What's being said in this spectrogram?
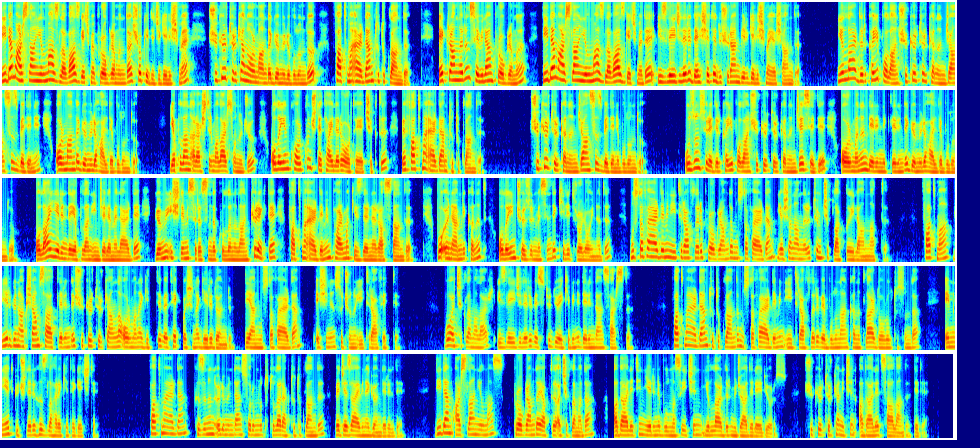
Didem Arslan Yılmaz'la Vazgeçme programında şok edici gelişme, Şükür Türkan ormanda gömülü bulundu, Fatma Erdem tutuklandı. Ekranların sevilen programı, Didem Arslan Yılmaz'la Vazgeçme'de izleyicileri dehşete düşüren bir gelişme yaşandı. Yıllardır kayıp olan Şükür Türkan'ın cansız bedeni ormanda gömülü halde bulundu. Yapılan araştırmalar sonucu olayın korkunç detayları ortaya çıktı ve Fatma Erdem tutuklandı. Şükür Türkan'ın cansız bedeni bulundu. Uzun süredir kayıp olan Şükür Türkan'ın cesedi ormanın derinliklerinde gömülü halde bulundu. Olay yerinde yapılan incelemelerde gömü işlemi sırasında kullanılan kürekte Fatma Erdem'in parmak izlerine rastlandı. Bu önemli kanıt olayın çözülmesinde kilit rol oynadı. Mustafa Erdem'in itirafları programda Mustafa Erdem yaşananları tüm çıplaklığıyla anlattı. Fatma, bir gün akşam saatlerinde Şükür Türkan'la ormana gitti ve tek başına geri döndü, diyen Mustafa Erdem, eşinin suçunu itiraf etti. Bu açıklamalar izleyicileri ve stüdyo ekibini derinden sarstı. Fatma Erdem tutuklandı. Mustafa Erdem'in itirafları ve bulunan kanıtlar doğrultusunda emniyet güçleri hızla harekete geçti. Fatma Erdem, kızının ölümünden sorumlu tutularak tutuklandı ve cezaevine gönderildi. Didem Arslan Yılmaz, programda yaptığı açıklamada, "Adaletin yerini bulması için yıllardır mücadele ediyoruz. Şükür Türkan için adalet sağlandı." dedi.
